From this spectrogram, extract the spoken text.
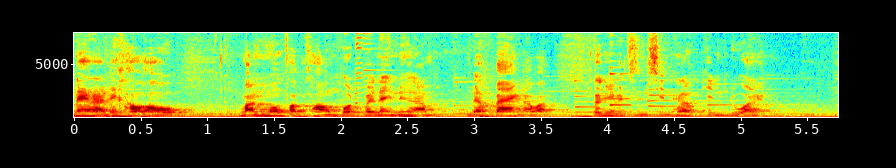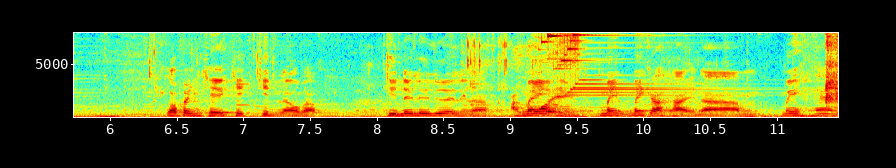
แน่นอนที่เขาเอามันม่วงฟักทองบดไปในเนื้อเนื้อแป้งแล้วอะก็มีเป็นชิ้นๆให้เรากินด้วย แล้วเป็นเค้กที่กินแล้วแบบ กินได้เรื่อย ๆ เลยนะอร่ไม่อยไม่ไม่กระหายน้ำไม่แห้ง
